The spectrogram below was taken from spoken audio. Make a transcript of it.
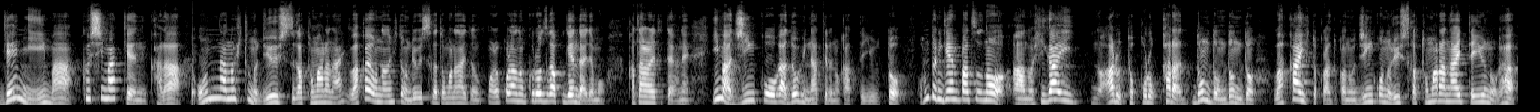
現に今福島県から女の人の流出が止まらない若い女の人の流出が止まらないというのこれこれはあのクローズアップ現代でも語られてたよね今人口がどういうふうになってるのかっていうと本当に原発のあの被害のあるところからどんどんどんどん若い人からとかの人口の流出が止まらないっていうのが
